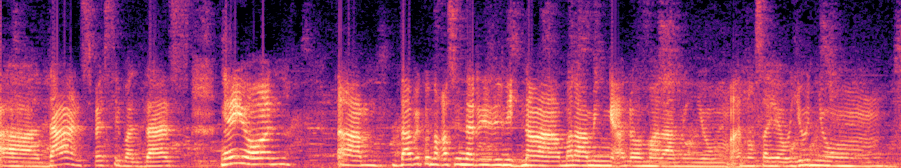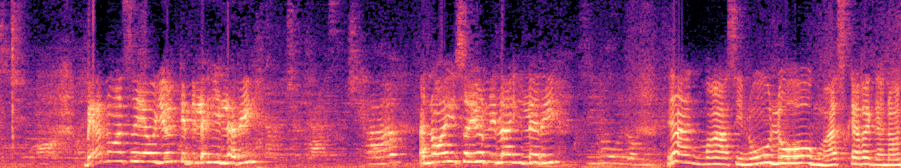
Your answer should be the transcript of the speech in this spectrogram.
ah, dance, festival dance. Ngayon, um, dami ko na kasi naririnig na maraming, ano, maraming yung, ano, sayaw yun, yung, be, ano nga sayaw yun, kanila Hillary? Ha? Ano nga yung sayaw nila Hillary? Sinulong. Yan, mga sinulog, maskara, ganon.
